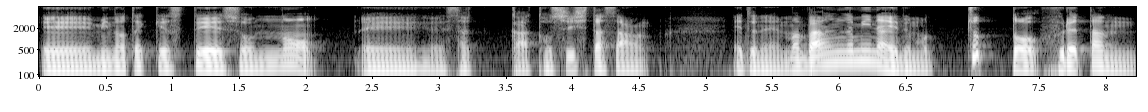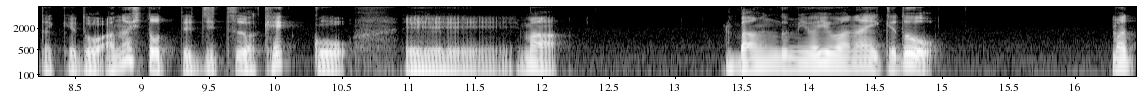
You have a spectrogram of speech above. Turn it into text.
えー、身の丈ステーションの、えー、作家、年下さん。えっとね、まあ、番組内でもちょっと触れたんだけど、あの人って実は結構、えー、まあ、番組は言わないけど、まあ、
